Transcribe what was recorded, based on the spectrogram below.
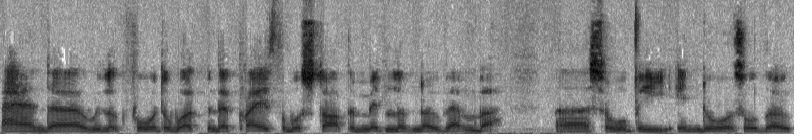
and uh, we look forward to working with their players. That will start the middle of November. Uh, so we'll be indoors. Although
